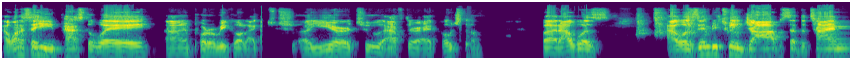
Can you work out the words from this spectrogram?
I want to say he passed away uh, in Puerto Rico like a year or two after I coached him. But I was, I was in between jobs at the time,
